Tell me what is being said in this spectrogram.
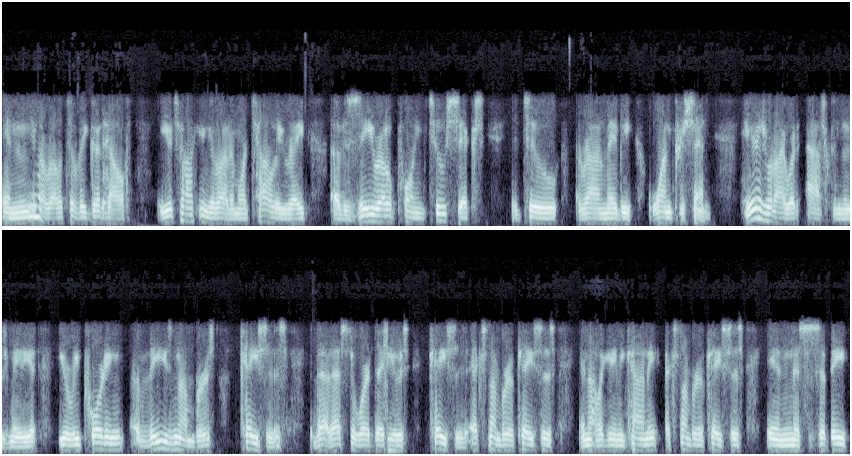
in, you know, relatively good health, you're talking about a mortality rate of 0.26 to around maybe 1%. Here's what I would ask the news media. You're reporting these numbers, cases, that, that's the word they use, cases, X number of cases in Allegheny County, X number of cases in Mississippi,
